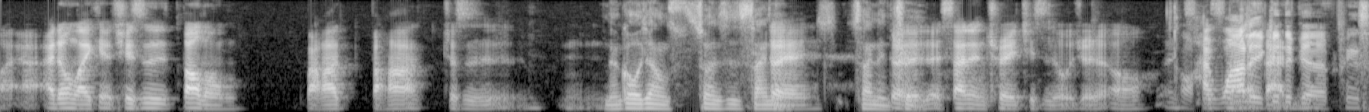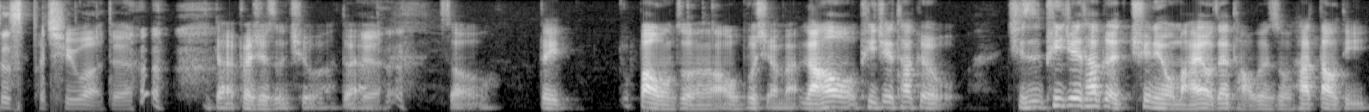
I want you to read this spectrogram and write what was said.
，I I don't like it。其实暴龙把它把它就是嗯，能够这样算是三连三连 trade 对对三连 trade。其实我觉得哦，哦还挖了一个那个 Princess Pachua 对对 Princess Pachua 对啊。So 对暴龙做的很好，我不喜欢吧。然后 PJ Tucker 其实 PJ Tucker 去年我们还有在讨论说他到底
